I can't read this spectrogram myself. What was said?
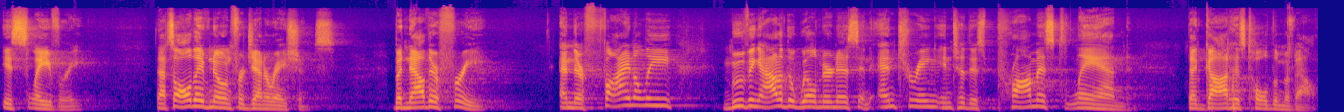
is slavery. That's all they've known for generations. But now they're free. And they're finally moving out of the wilderness and entering into this promised land that God has told them about.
